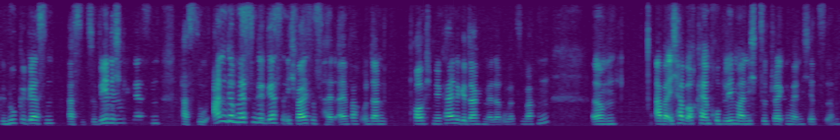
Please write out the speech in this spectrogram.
genug gegessen? Hast du zu wenig mhm. gegessen? Hast du angemessen gegessen? Ich weiß es halt einfach und dann brauche ich mir keine Gedanken mehr darüber zu machen. Ähm, aber ich habe auch kein Problem, mal nicht zu tracken, wenn ich jetzt ähm,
